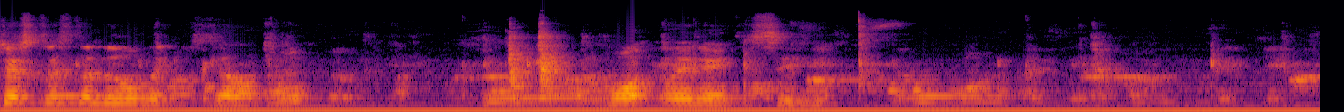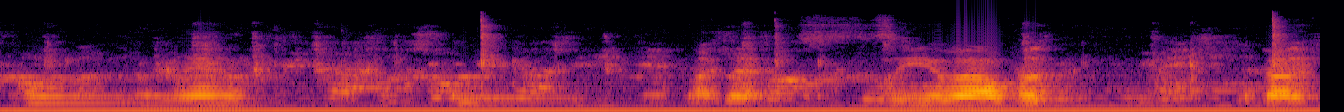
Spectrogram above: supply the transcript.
Just as a little example of what we're going to see. And then, like that. See where I'll put that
